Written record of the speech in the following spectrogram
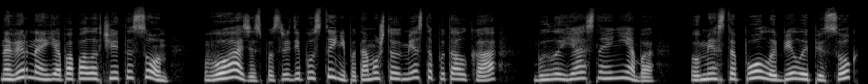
Наверное, я попала в чей-то сон, в оазис посреди пустыни, потому что вместо потолка было ясное небо — Вместо пола белый песок,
